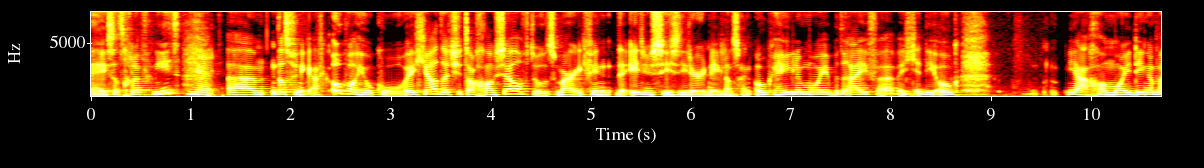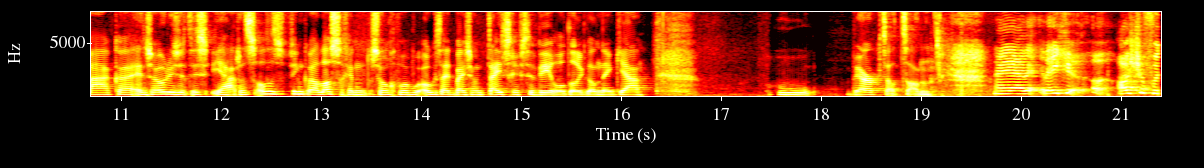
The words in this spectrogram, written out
heeft dat geloof ik niet. Nee. Ehm, dat vind ik eigenlijk ook wel heel cool, weet je wel? Dat je het dan gewoon zelf doet. Maar ik vind de agencies die er in Nederland zijn... ook hele mooie bedrijven, weet je? Die ook ja, gewoon mooie dingen maken en zo. Dus het is, ja, dat is altijd, vind ik wel lastig. En zo'n gevoel heb ik ook altijd bij zo'n tijdschriftenwereld... dat ik dan denk, ja, hoe werkt dat dan? Nou ja, weet je, als je voor,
